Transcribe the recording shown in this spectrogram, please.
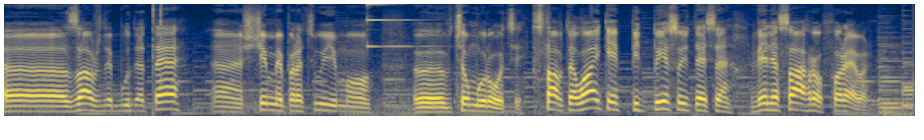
е, завжди буде те, е, з чим ми працюємо в цьому році. Ставте лайки, підписуйтеся. Велісагро Forever!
